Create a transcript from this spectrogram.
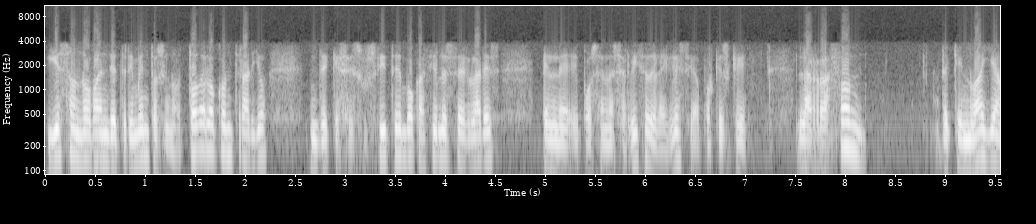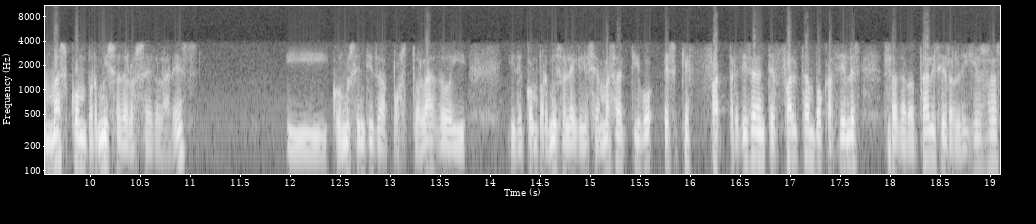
y eso no va en detrimento, sino todo lo contrario, de que se susciten vocaciones seglares en, pues en el servicio de la Iglesia, porque es que la razón de que no haya más compromiso de los seglares y con un sentido apostolado y, de compromiso de la Iglesia más activo es que precisamente faltan vocaciones sacerdotales y religiosas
